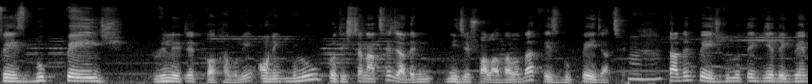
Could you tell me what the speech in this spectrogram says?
ফেসবুক পেজ রিলেটেড কথা বলি অনেকগুলো প্রতিষ্ঠান আছে যাদের নিজস্ব আলাদা আলাদা ফেসবুক পেজ আছে। তাদের পেজগুলোতে গিয়ে দেখবেন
